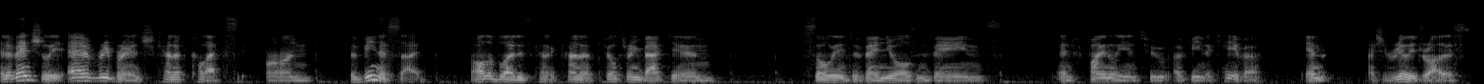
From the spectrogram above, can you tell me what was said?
and eventually every branch kind of collects on the venous side. So all the blood is kind of kind of filtering back in, slowly into venules and veins, and finally into a vena cava. And I should really draw this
